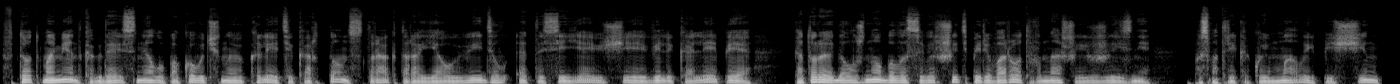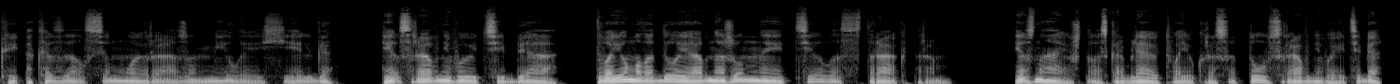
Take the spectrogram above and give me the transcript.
В тот момент, когда я снял упаковочную клеть и картон с трактора, я увидел это сияющее великолепие, которое должно было совершить переворот в нашей жизни. Посмотри, какой малой песчинкой оказался мой разум, милая Хельга. Я сравниваю тебя, твое молодое обнаженное тело с трактором. Я знаю, что оскорбляю твою красоту, сравнивая тебя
